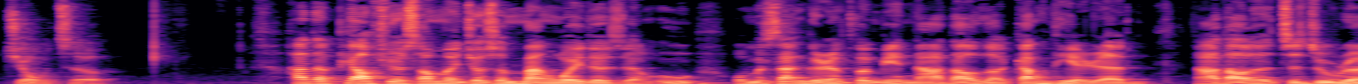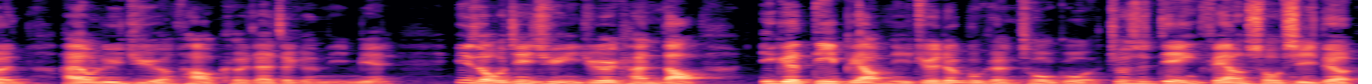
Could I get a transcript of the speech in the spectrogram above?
九折。他的票券上面就是漫威的人物，我们三个人分别拿到了钢铁人，拿到了蜘蛛人，还有绿巨人浩克在这个里面。一走进去，你就会看到一个地标，你绝对不肯错过，就是电影非常熟悉的。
